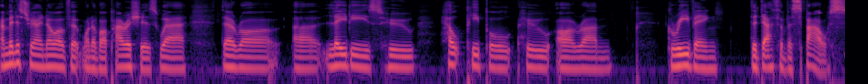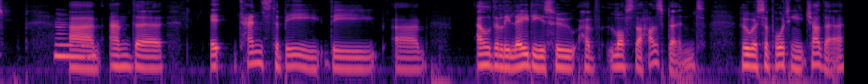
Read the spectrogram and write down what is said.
a ministry I know of at one of our parishes where there are uh, ladies who help people who are um, grieving the death of a spouse mm. um, and the tends to be the uh, elderly ladies who have lost a husband who are supporting each other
